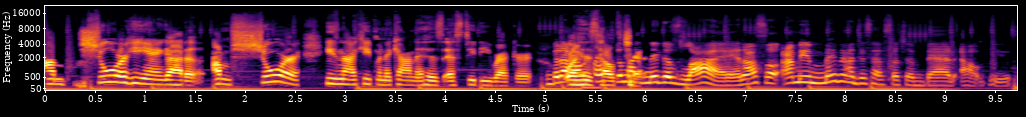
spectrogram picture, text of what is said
I'm sure he ain't got a. I'm sure he's not keeping account of his STD record but or I his health feel check. like niggas lie, and also I mean maybe I just have such a bad outview,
